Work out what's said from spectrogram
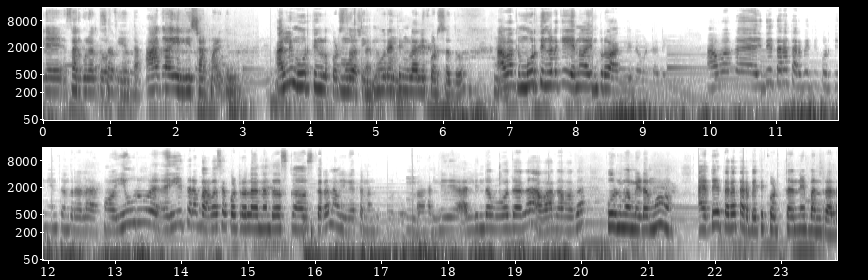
ಇದೆ ಸರ್ಗುರಲ್ಲಿ ತೋರಿಸಿ ಅಂತ. ಆಗ ಎಲ್ಲಿ ಸ್ಟಾರ್ಟ್ ಮಾಡಿದ್ದೀನಿ ಅಲ್ಲಿ ಮೂರ್ ತಿಂಗಳು ಕೊಡ್ಸೋದು ಮೂರೇ ತಿಂಗಳಲ್ಲಿ ಕೊಡ್ಸೋದು. ಅವಾಗ ಮೂರ್ ತಿಂಗಳಿಗೆ ಏನೋ ಇಂಪ್ರೂವ್ ಆಗ್ಲಿಲ್ಲ ಒಟ್ಟಲ್ಲಿ. ಅವಾಗ ಇದೇ ತರ ತರಬೇತಿ ಕೊಡ್ತೀನಿ ಅಂತಂದ್ರಲ್ಲ ಇವರು ಈ ತರ ಭರವಸೆ ಕೊಟ್ರಲ್ಲ ಅನ್ನೋದಕ್ಕೋಸ್ಕರ ನಾವು ವಿವೇಕಾನಂದಕ್ಕೆ ಹೋದ್ವು. ಅಲ್ಲಿ ಅಲ್ಲಿಂದ ಹೋದಾಗ ಅವಾಗ ಅವಾಗ ಪೂರ್ಣಿಮಾ ಮೇಡಮು ಅದೇ ತರ ತರಬೇತಿ ಕೊಡ್ತಾನೆ ಬಂದ್ರಲ್ಲ?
